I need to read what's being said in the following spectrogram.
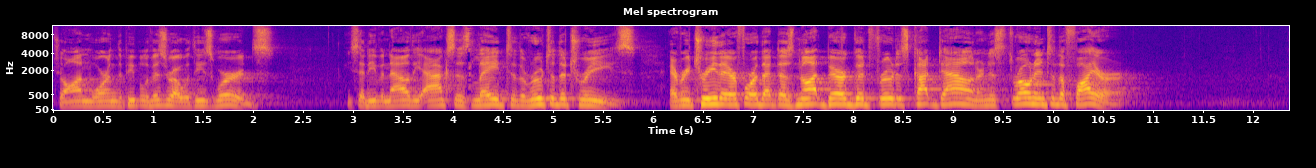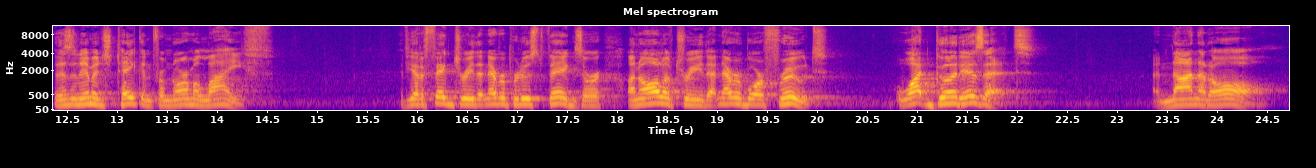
John warned the people of Israel with these words. He said, Even now the axe is laid to the root of the trees. Every tree, therefore, that does not bear good fruit is cut down and is thrown into the fire. This is an image taken from normal life. If you had a fig tree that never produced figs or an olive tree that never bore fruit, what good is it? And none at all.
